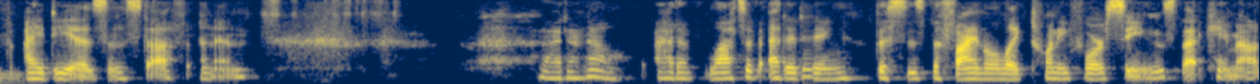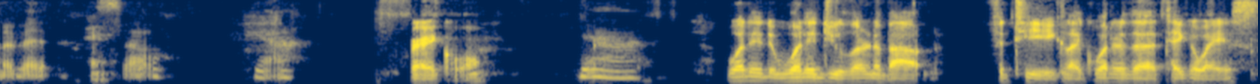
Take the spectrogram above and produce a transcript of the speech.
Mhm. ideas and stuff, and then I don't know. Out of lots of editing, this is the final like 24 scenes that came out of it. Okay. So, yeah, Very cool. yeah. What did what did you learn about fatigue? Like what are the takeaways?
